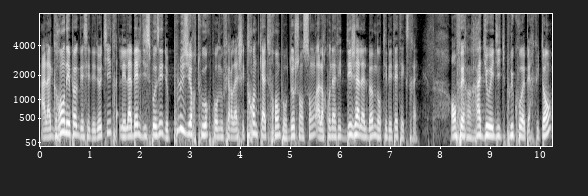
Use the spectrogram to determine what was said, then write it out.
À la grande époque des CD de titres, les labels disposaient de plusieurs tours pour nous faire lâcher 34 francs pour deux chansons, alors qu'on avait déjà l'album dont il était extrait. En faire un radio-edit plus court et percutant,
